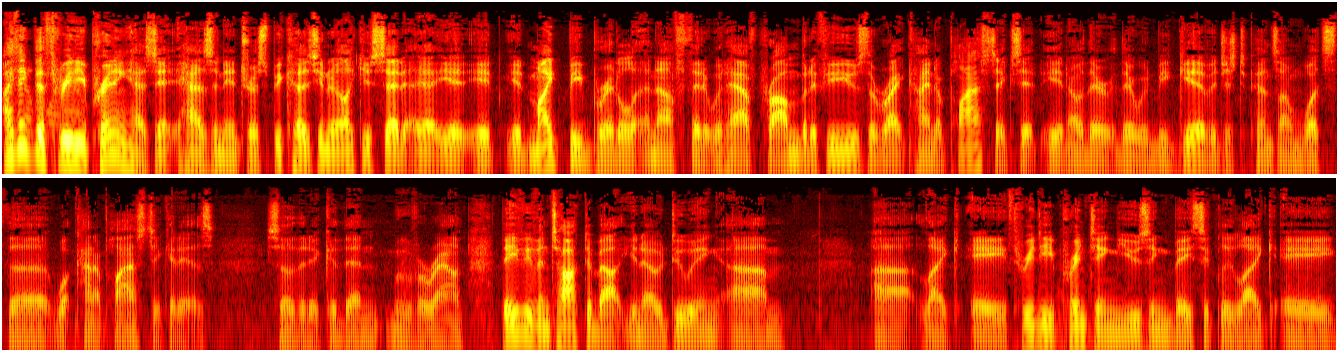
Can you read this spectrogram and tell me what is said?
I think the 3D printing has has an interest because you know, like you said, uh, it, it it might be brittle enough that it would have problem, but if you use the right kind of plastics, it you know there there would be give. It just depends on what's the what kind of plastic it is, so that it could then move around. They've even talked about you know doing um, uh, like a 3D printing using basically like a,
